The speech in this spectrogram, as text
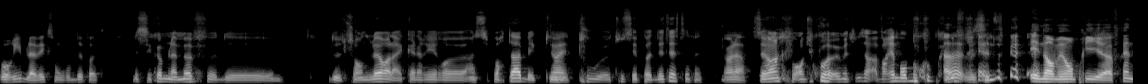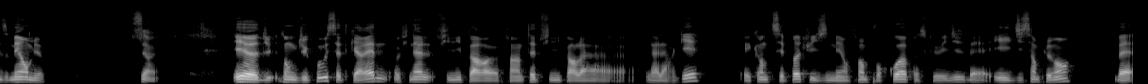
horrible avec son groupe de potes. Mais c'est comme la meuf de, de Chandler, elle a qu'à rire insupportable et que Ouais. tout, tous ses potes détestent en fait. Voilà. C'est vrai que du coup, Mother a vraiment beaucoup pris Ah Friends. Énormément pris à Friends, mais en mieux. C'est vrai. Et euh, donc du coup, cette Karen, au final, finit par, euh, enfin, Ted finit par la, la larguer. Et quand ses potes lui disent, mais enfin, pourquoi? Parce qu'ils bah, il dit simplement, bah,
